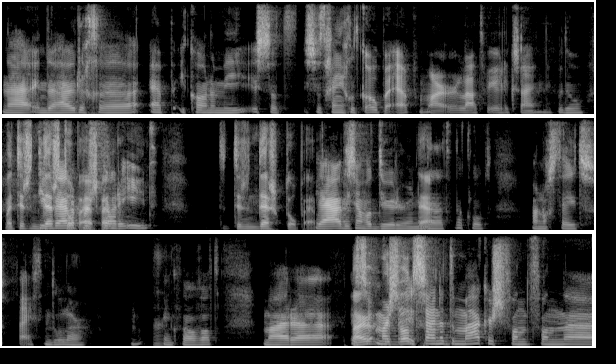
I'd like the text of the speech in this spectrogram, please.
nou, in de huidige app-economy is, dat, is het geen goedkope app. Maar laten we eerlijk zijn. Ik bedoel, Maar het is een desktop developers app. hè? gotta eat. Het is een desktop app. Ja, die zijn wat duurder inderdaad. Dat klopt. Maar nog steeds 15 dollar. Vind ik wel wat. Maar, eh, Maar maar, maar want- zijn het de makers van, van eh,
